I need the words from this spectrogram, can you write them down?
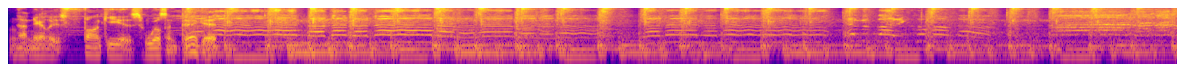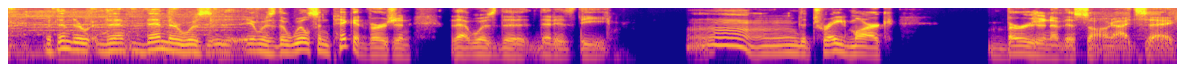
not nearly as funky as Wilson Pickett. But then there then then there was it was the Wilson Pickett version that was the that is the mm, the trademark version of this song, I'd say.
